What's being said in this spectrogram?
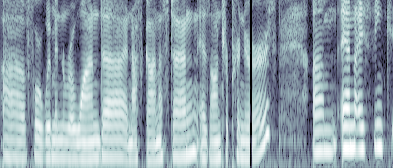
uh, for women in Rwanda and Afghanistan as entrepreneurs. Um, and I think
